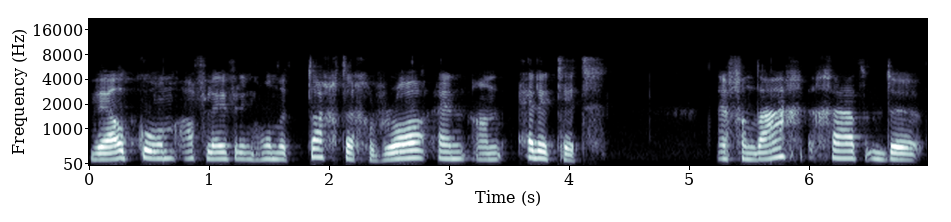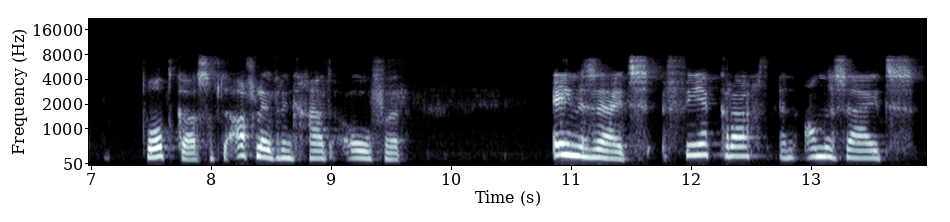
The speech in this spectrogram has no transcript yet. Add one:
Welkom, aflevering 180, Raw and Unedited. En vandaag gaat de podcast, of de aflevering gaat over enerzijds veerkracht en anderzijds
